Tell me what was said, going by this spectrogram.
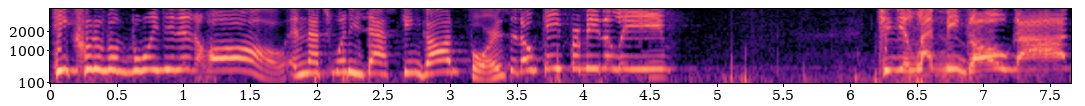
He could have avoided it all. And that's what he's asking God for. Is it okay for me to leave? Can you let me go, God?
